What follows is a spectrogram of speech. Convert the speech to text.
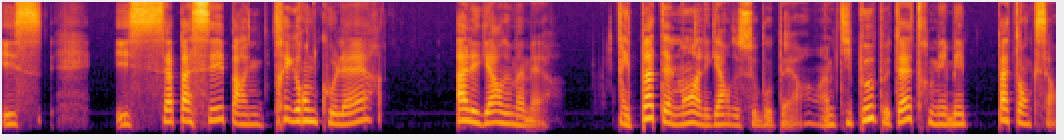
et, et ça passait par une très grande colère à l'égard de ma mère. Et pas tellement à l'égard de ce beau-père. Un petit peu peut-être, mais, mais pas tant que ça.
